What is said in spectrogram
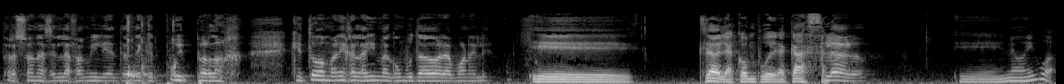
personas en la familia. ¿Entendés? Que, uy, perdón. Que todos manejan la misma computadora, ponele. Eh, claro, la compu de la casa. Claro. Eh, no, igual,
